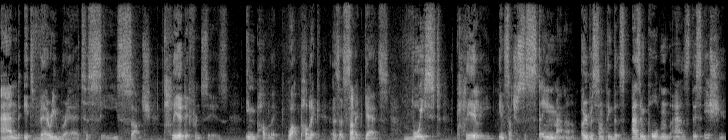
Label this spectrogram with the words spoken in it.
And it's very rare to see such clear differences in public, well, public as a summit gets, voiced clearly in such a sustained manner over something that's as important as this issue.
